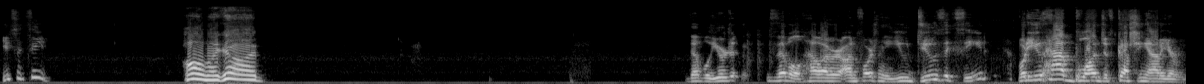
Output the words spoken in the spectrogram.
You succeed. Oh my god. Zeble, you're just. However, unfortunately, you do succeed, but you have blood just gushing out of your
